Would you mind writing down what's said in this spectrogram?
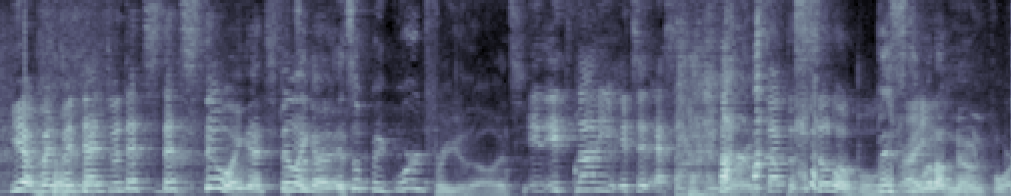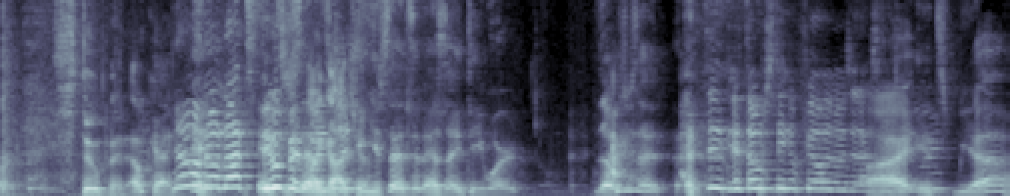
yeah, but, but that but that's that's still like that's still it's, like a, a, it's a big word for you, though. It's it- it's not even it's an SAT word. It's not the syllables. This right? is what I'm known for. Stupid. Okay. No, no, not It's- stupid. said, but I it's got just- you. you said it's an SAT word. Is that what you said? I think don't you think I feel like it was an SAT All right, word? it's yeah.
